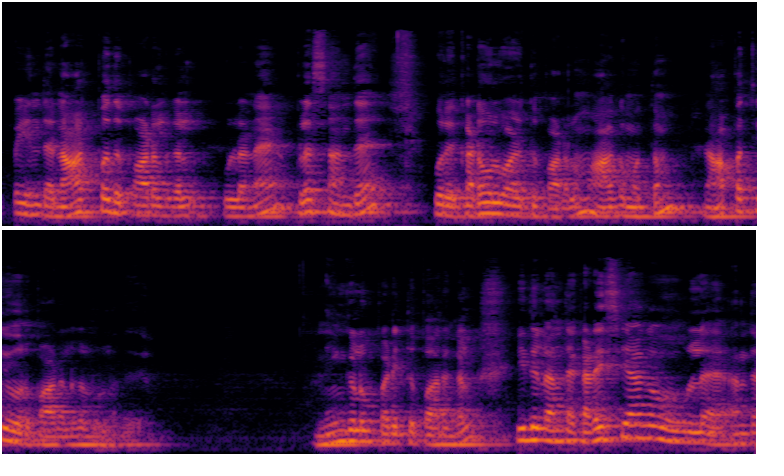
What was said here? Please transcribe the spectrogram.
இப்போ இந்த நாற்பது பாடல்கள் உள்ளன ப்ளஸ் அந்த ஒரு கடவுள் வாழ்த்து பாடலும் ஆக மொத்தம் நாற்பத்தி ஒரு பாடல்கள் உள்ளது. நீங்களும் படித்து பாருங்கள். இதில் அந்த கடைசியாக உள்ள அந்த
